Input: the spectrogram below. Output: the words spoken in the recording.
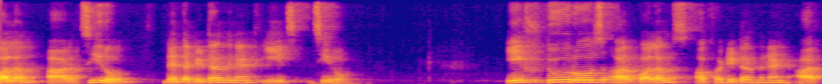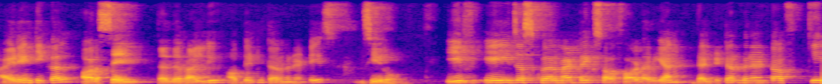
column are 0 then the determinant is 0. If two rows or columns of a determinant are identical or same, then the value of the determinant is 0. If A is a square matrix of order n, then determinant of Ka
